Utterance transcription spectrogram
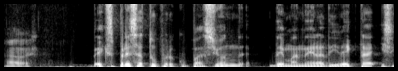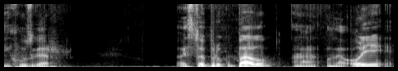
A ver. Expresa tu preocupación de manera directa y sin juzgar. Estoy preocupado. ah, o sea, oye,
